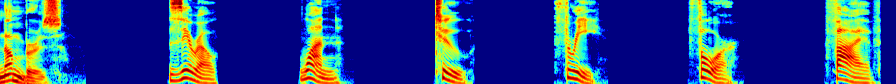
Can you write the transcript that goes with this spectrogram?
Numbers. zero, one, two, three, four, five,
